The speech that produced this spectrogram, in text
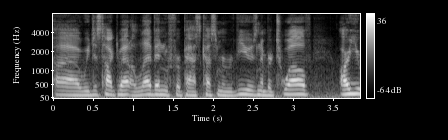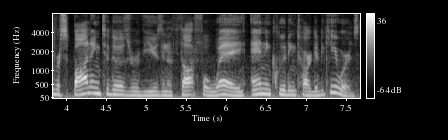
uh, we just talked about 11 for past customer reviews. Number 12, are you responding to those reviews in a thoughtful way and including targeted keywords?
